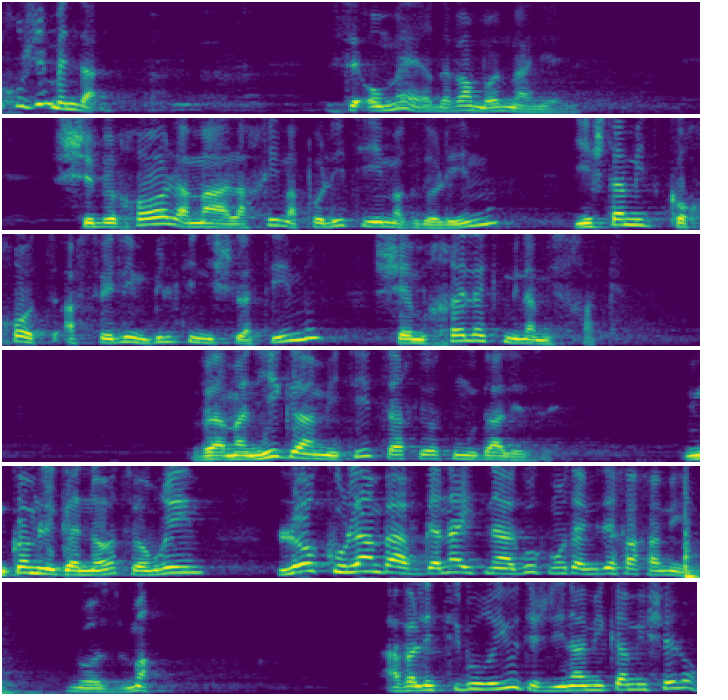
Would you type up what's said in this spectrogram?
חושים בן דן. זה אומר דבר מאוד מעניין, שבכל המהלכים הפוליטיים הגדולים יש תמיד כוחות אפלים בלתי נשלטים שהם חלק מן המשחק. והמנהיג האמיתי צריך להיות מודע לזה. במקום לגנות ואומרים, לא כולם בהפגנה התנהגו כמו תלמידי חכמים. נו אז מה? אבל לציבוריות יש דינמיקה משלו.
